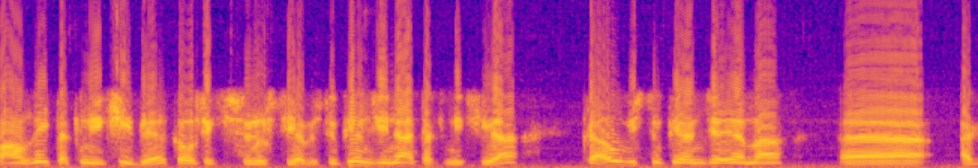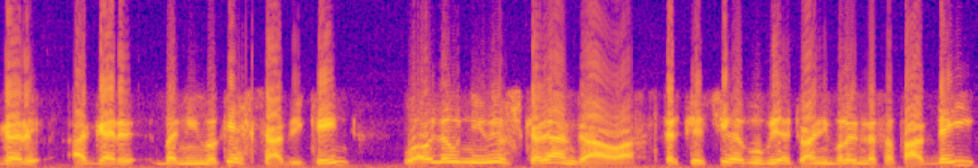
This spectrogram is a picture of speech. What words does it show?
پانزەی تەکنیکی بێ کە وشێکی سروشتیە بیست و پێنجی ناتەکنیکیە کە ئەو بیست و پێنجە ئێمە ئەگەر ئەگەر بە نیوەکەی حسابیکەین و ئەو لەو نیوەی شکەیان داوە، سەرپێچی هەبوو بێ ئەتوانین بڵێین لە سەتا دەی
